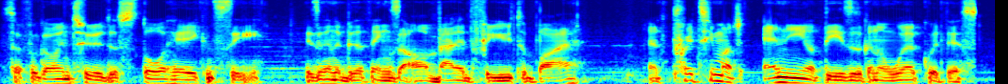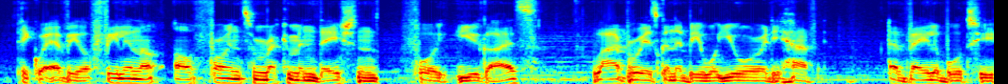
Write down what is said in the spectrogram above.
So if we go into the store here, you can see these are going to be the things that are valid for you to buy. And pretty much any of these is going to work with this. Pick whatever you're feeling. I'll, throw in some recommendations for you guys. Library is going to be what you already have available to you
